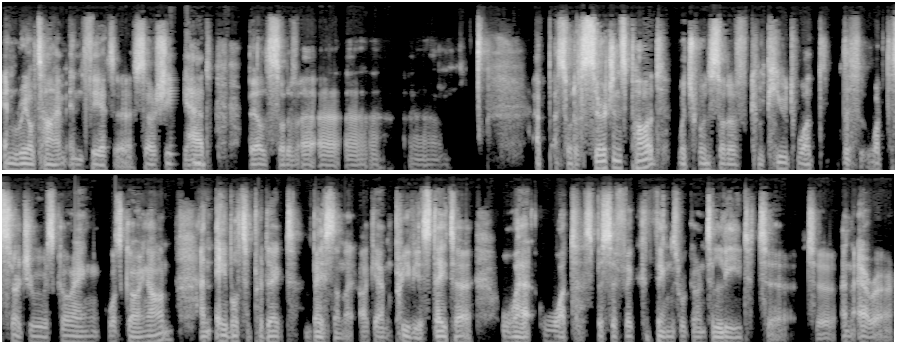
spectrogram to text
in real time in theater. So she had built sort of a, a, a, a um, a, a, sort of surgeon's pod, which would sort of compute what the what the surgery was going was going on, and able to predict based on again previous data what what specific things were going to lead to to an error,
